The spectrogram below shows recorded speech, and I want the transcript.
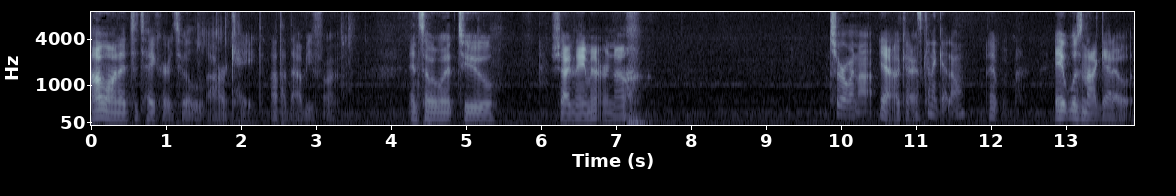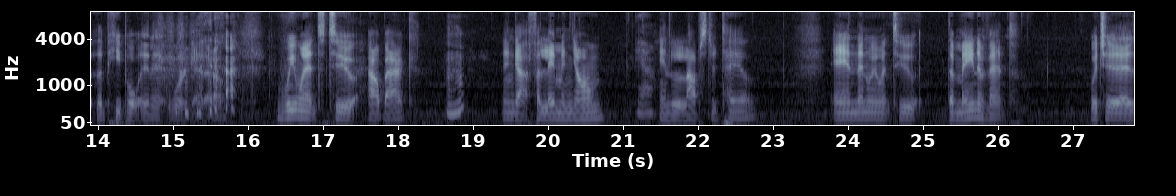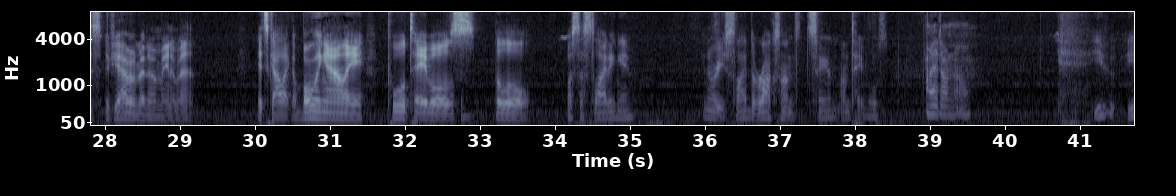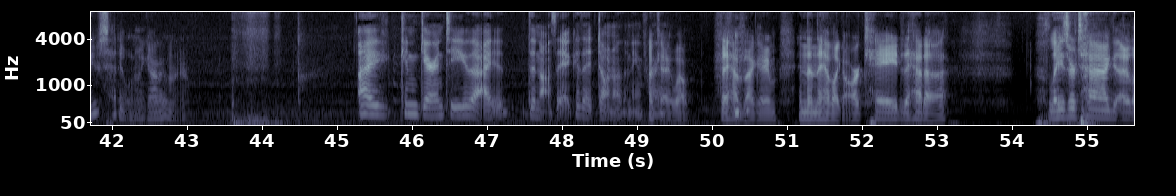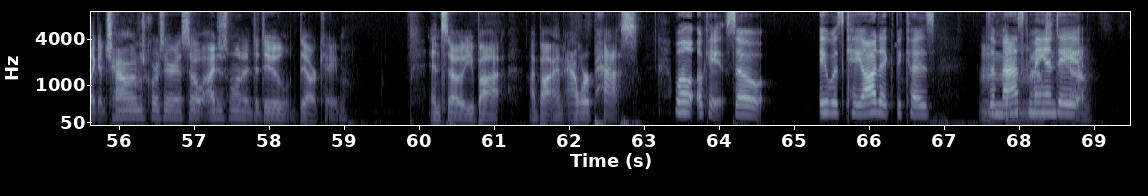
I wanted to take her to an arcade. I thought that would be fun. And so we went to should I name it or no? Sure, why not? yeah, okay. It's kind of ghetto. It, it was not ghetto. The people in it were ghetto. we went to Outback Mm-hmm. and got filet mignon Yeah. and lobster tail. And then we went to the main event, which is if you haven't been to a main event, it's got like a bowling alley, pool tables, the little what's the sliding game? You know where you slide the rocks on sand on tables? I don't know. You you said it when we got in there. I can guarantee you that I did not say it because I don't know the name for it. Okay, well, they have that game, and then they have like an arcade. They had a laser tag, uh, like a challenge course area. So I just wanted to do the arcade, and so you bought. I bought an hour pass. Well, okay, so it was chaotic because Mm, The mask mandate- yeah.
